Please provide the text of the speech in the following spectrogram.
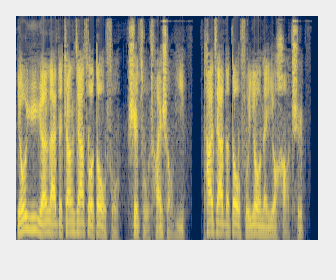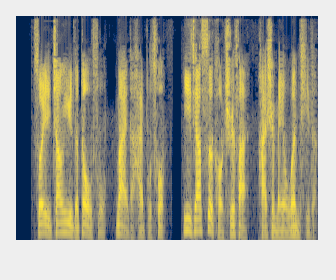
由于原来的张家做豆腐是祖传手艺，他家的豆腐又嫩又好吃，所以张玉的豆腐卖的还不错，一家四口吃饭还是没有问题的。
